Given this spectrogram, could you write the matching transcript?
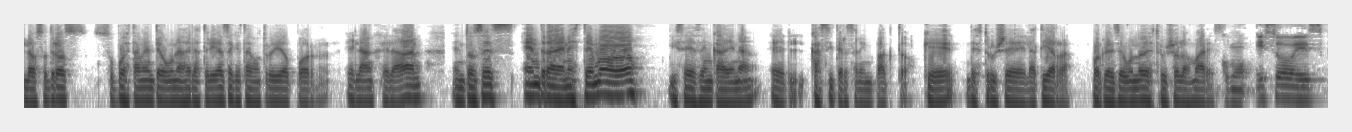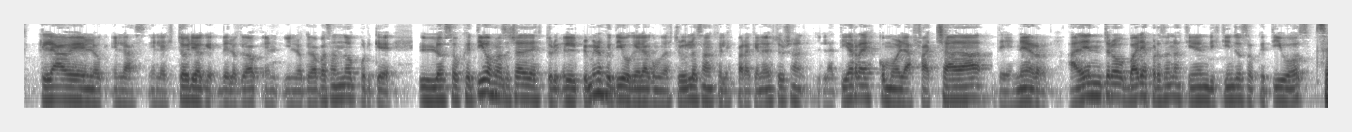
los otros, supuestamente, una de las teorías es que está construido por el ángel Adán. Entonces entra en este modo y se desencadena el casi tercer impacto que destruye la Tierra, porque el segundo destruyó los mares. Como eso es clave en, lo- en las- en la historia que- de lo que va, en, en lo que va pasando, porque los objetivos, más allá de destruir, el primer objetivo que era como destruir los ángeles para que no destruyan la Tierra, es como la fachada de Nerd. Adentro, varias personas tienen distintos objetivos Sí.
